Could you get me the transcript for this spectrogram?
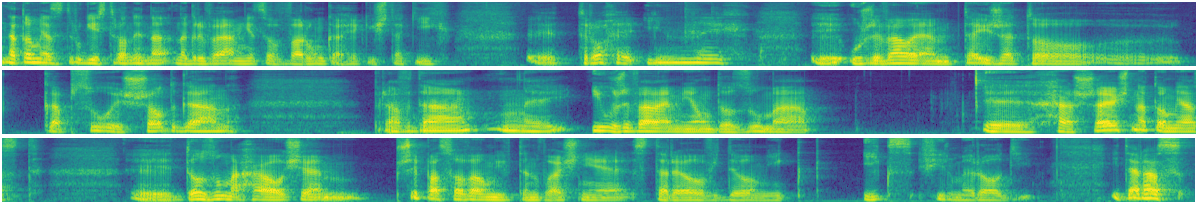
Natomiast z drugiej strony na, nagrywałem nieco w warunkach jakichś takich y, trochę innych. Y, używałem tejże to y, kapsuły Shotgun prawda? Y, I używałem ją do Zooma y, H6, natomiast y, do Zooma H8 przypasował mi ten właśnie stereo Video Mic X firmy Rodi. I teraz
